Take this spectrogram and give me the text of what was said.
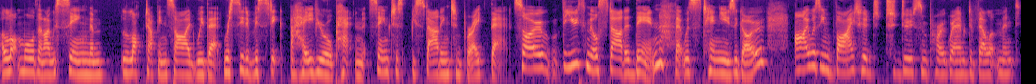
a lot more than I was seeing them locked up inside with that recidivistic behavioural pattern. It seemed to be starting to break that. So the Youth Mill started then, that was 10 years ago. I was invited to do some program development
